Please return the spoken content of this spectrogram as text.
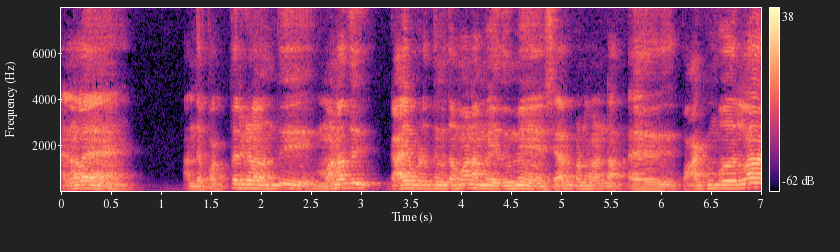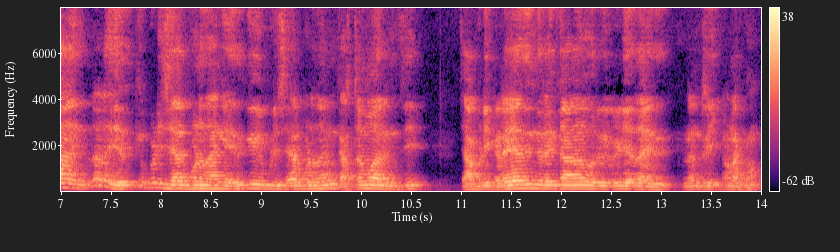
அதனால் அந்த பக்தர்களை வந்து மனது காயப்படுத்தும் விதமாக நம்ம எதுவுமே ஷேர் பண்ண வேண்டாம். பார்க்கும்போதெல்லாம் என்னடா எதுக்கு இப்படி ஷேர் பண்ணுதாங்க? எதுக்கு இப்படி ஷேர் பண்ணுதாங்கன்னு கஷ்டமாக இருந்துச்சு. அப்படி கிடையாதுங்கிறதுக்கான ஒரு வீடியோ தான் இது. நன்றி வணக்கம்.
